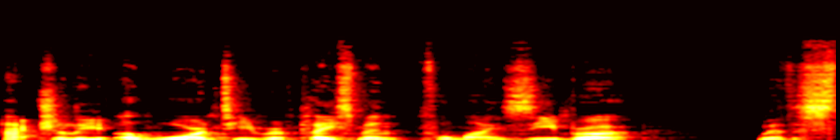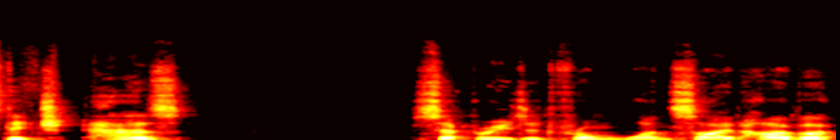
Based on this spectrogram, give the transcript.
actually a warranty replacement for my zebra where the stitch has separated from one side. However,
